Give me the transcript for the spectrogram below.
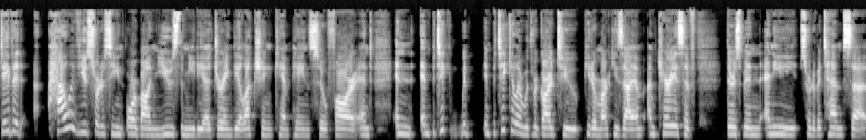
David, how have you sort of seen Orban use the media during the election campaign so far, and and and partic- with, in particular with regard to Peter Márki-Zay? I'm, I'm curious if there's been any sort of attempts, uh,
